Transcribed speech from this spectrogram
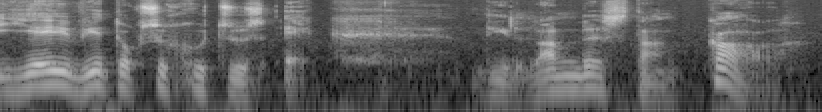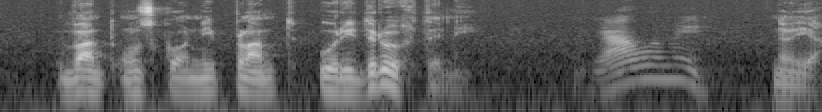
jy weet tog so goed soos ek. Die lande staan kaal want ons kon nie plant oor die droogte nie. Ja, oomie. Nou ja.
